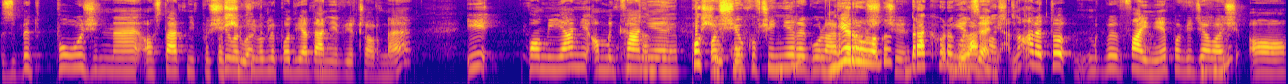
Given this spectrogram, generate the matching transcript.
zbyt późny ostatni posiłek, Posiłek. czyli w ogóle podjadanie wieczorne i pomijanie, omykanie posiłków. posiłków, czyli Mhm. nieregularność Nierego- brak regularności, jedzenia. No ale to jakby fajnie powiedziałaś Mhm. o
